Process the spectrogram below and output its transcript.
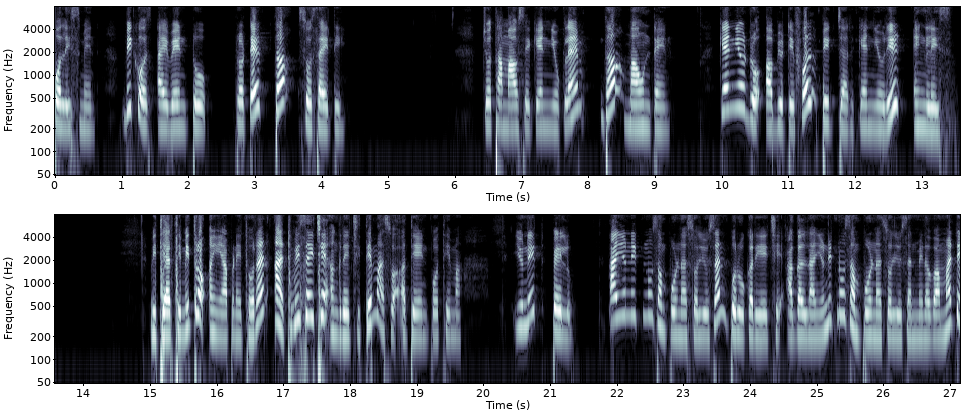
policeman because I went to protect the society ચોથામાં આવશે can you climb the mountain can you draw a beautiful picture can you read English વિદ્યાર્થી મિત્રો અહીં આપણે ધોરણ આઠ વિષય છે અંગ્રેજી તેમાં સ્વ અધ્યયન પોથીમાં યુનિટ પહેલું આ યુનિટનું સંપૂર્ણ સોલ્યુશન પૂરું કરીએ છીએ આગળના યુનિટનું સંપૂર્ણ સોલ્યુશન મેળવવા માટે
